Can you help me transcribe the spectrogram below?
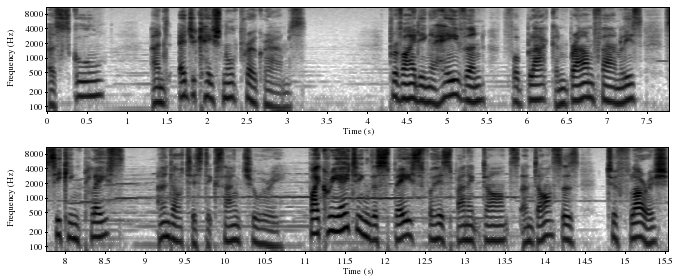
a school, and educational programs, providing a haven for black and brown families seeking place and artistic sanctuary. By creating the space for Hispanic dance and dancers to flourish,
